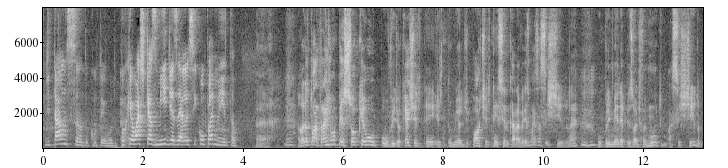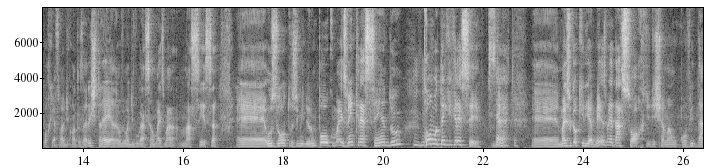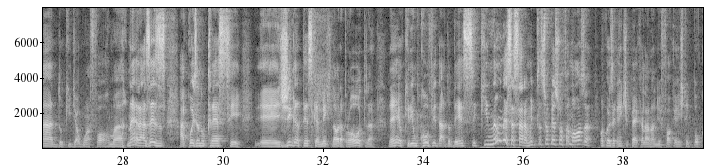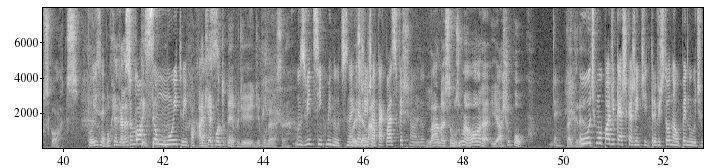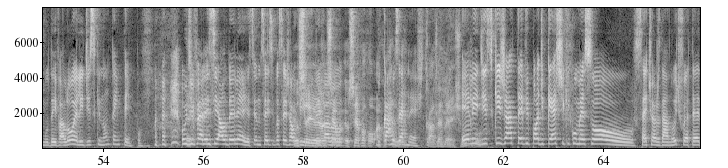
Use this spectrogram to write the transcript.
de estar tá lançando o conteúdo. Porque eu acho que as mídias, elas se complementam. É. Agora eu estou atrás de uma pessoa, porque o, o videocast, ele tem, ele, o Miolo de Pote, ele tem sido cada vez mais assistido, né? Uhum. O primeiro episódio foi muito assistido, porque afinal de contas era estreia, houve uma divulgação mais ma maciça. É, os outros diminuíram um pouco, mas vem crescendo uhum. como tem que crescer. Né? Certo. Né? É, mas o que eu queria mesmo é dar sorte de chamar um convidado que de alguma forma, né? Às vezes a coisa não cresce é, gigantescamente da hora para outra, né? Eu queria um convidado desse que não necessariamente precisa ser uma pessoa famosa. Uma coisa que a gente peca lá na Unifoc, a gente tem poucos cortes. Pois é. Porque a galera Os não cortes tem tempo. são muito importantes. Aqui é quanto tempo de, de conversa? Uns 25 minutos, né? Pois que a é, gente lá, já está quase fechando. Lá nós somos uma hora e acho pouco. É. Tá o último podcast que a gente entrevistou, não, o penúltimo, o Dei Valor, ele disse que não tem tempo. o é. diferencial dele é esse. Eu não sei se você já ouviu. Eu sei, Dei eu Valor, sei, eu a, do Carlos Ernesto. Carlos Ernesto. Ele bom. disse que já teve podcast que começou sete horas da noite, foi até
